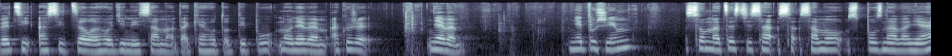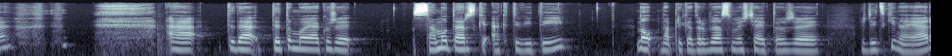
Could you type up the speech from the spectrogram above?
veci asi celé hodiny sama takéhoto typu. No neviem, akože neviem. Netuším. Som na ceste sa, sa, samospoznávania. a teda tieto moje akože samotárske aktivity, no napríklad robila som ešte aj to, že vždycky na jar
